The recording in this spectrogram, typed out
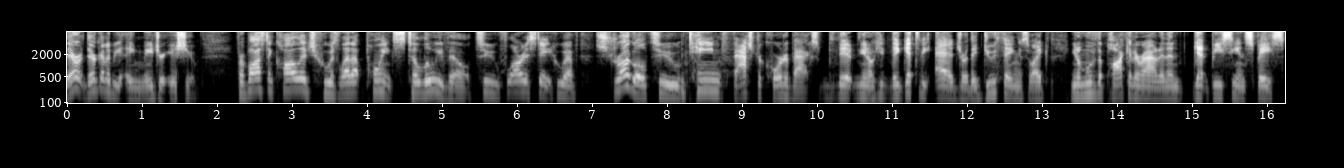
they're they're going to be a major issue for Boston College, who has let up points to Louisville, to Florida State, who have struggled to contain faster quarterbacks. They, you know, he, they get to the edge or they do things like you know move the pocket around and then get BC in space.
